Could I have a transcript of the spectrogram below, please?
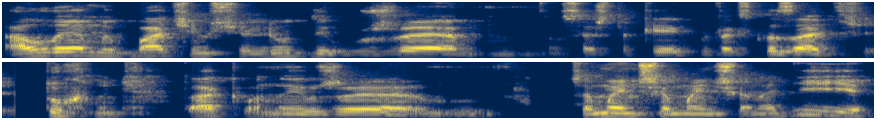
Але ми бачимо, що люди вже все ж таки, як би так сказати, тухнуть. Так вони вже це менше менше надії,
